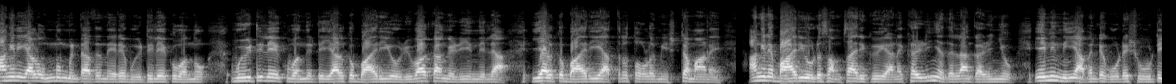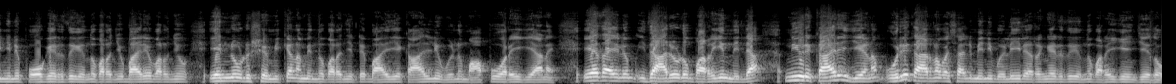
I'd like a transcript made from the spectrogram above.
അങ്ങനെ ഇയാൾ ഒന്നും മിണ്ടാതെ നേരെ വീട്ടിലേക്ക് വന്നു. വീട്ടിലേക്ക് വന്നിട്ട് ഇയാൾക്ക് ഭാര്യയെ ഒഴിവാക്കാൻ കഴിയുന്നില്ല. ഇയാൾക്ക് ഭാര്യയെ അത്രത്തോളം ഇഷ്ടമാണ്. അങ്ങനെ ഭാര്യയോട് സംസാരിക്കുകയാണ്. കഴിഞ്ഞതെല്ലാം കഴിഞ്ഞു. ഇനി നീ അവന്റെ കൂടെ ഷൂട്ടിങ്ങിന് പോകരുത് എന്ന് പറഞ്ഞു. ഭാര്യ പറഞ്ഞു എന്നോട് ക്ഷമിക്കണം എന്ന് പറഞ്ഞിട്ട് ഭാര്യയെ കാലിന് വീണ് മാപ്പ് പറയുകയാണ്. ഏതായാലും ഇത് ആരോടും പറയുന്നില്ല. നീ ഒരു കാര്യം ചെയ്യണം. ഒരു കാരണവശാലും ഇനി വെളിയിൽ ഇറങ്ങരുത് എന്ന് പറയുകയും ചെയ്തു.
